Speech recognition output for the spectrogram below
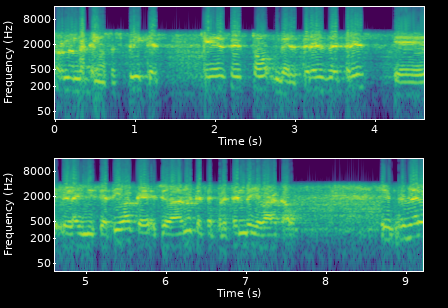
Fernanda, que nos expliques qué es esto del 3 de 3, eh, la iniciativa que ciudadana que se pretende llevar a cabo. Sí, primero,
